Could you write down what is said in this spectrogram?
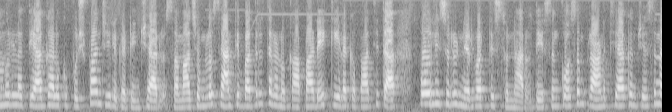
అమరుల త్యాగాలకు పుష్పాంజలి ఘటించారు. సమాజంలో శాంతి భద్రతలను కాపాడే కీలక బాధ్యత పోలీసులు నిర్వర్తిస్తున్నారు. దేశం కోసం ప్రాణత్యాగం చేసిన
